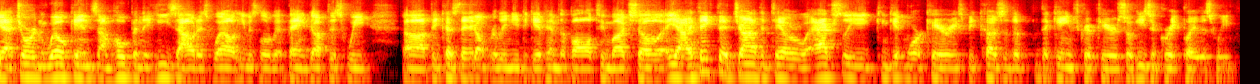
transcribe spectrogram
yeah, Jordan Wilkins. I'm hoping that he's out as well. He was a little bit banged up this week uh, because they don't really need to give him the ball too much. So yeah, I think that Jonathan Taylor will actually can get more carries because of the the game script here. So he's a great play this week.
